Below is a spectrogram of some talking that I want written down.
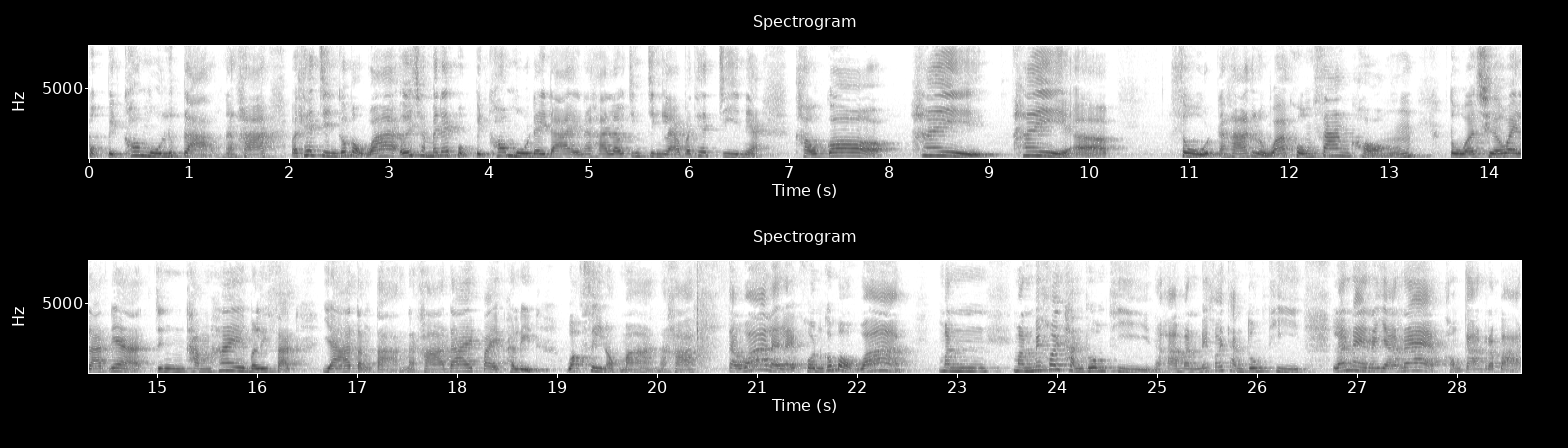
ปกปิดข้อมูลหรือเปล่านะคะ ประเทศจีนก็บอกว่า เอ้ยฉันไม่ได้ปกปิดข้อมูลใด ๆนะคะ แล้วจริง ๆ แล้วประเทศจีนเนี่ยเขาก็ให้ให้ สูตรนะคะ หรือว่าโครงสร้างของตัวเชื้อไวรัสเนี่ย จึงทำให้บริษัทยาต่างๆนะคะ ได้ไปผลิตวัคซีนออกมานะคะ แต่ว่าหลายๆ คนก็บอกว่ามันมันไม่ค่อยทันท่วงทีนะคะ มันไม่ค่อยทันท่วงที และในระยะแรกของการระบาด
